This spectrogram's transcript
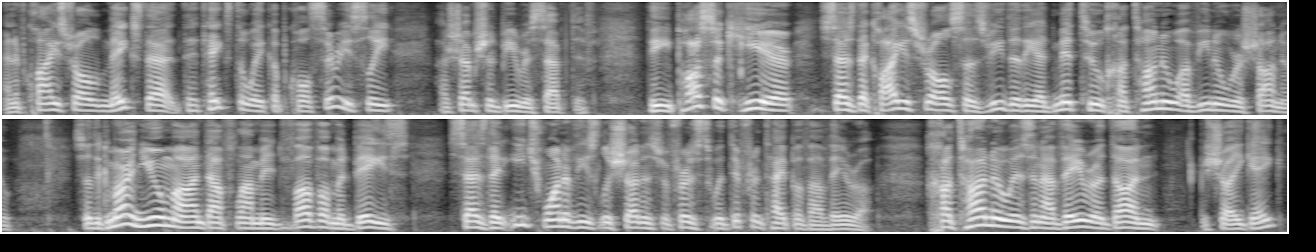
And if Klal Yisrael makes that, that takes the wake up call seriously, Hashem should be receptive. The pasuk here says that Klal Yisrael says vida they admit to chatanu avinu rashanu. So the Gemara in Yuma on Daf Lamed Vav Beis says that each one of these lashonis refers to a different type of avera. Chatanu is an avera done b'shoigeg.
